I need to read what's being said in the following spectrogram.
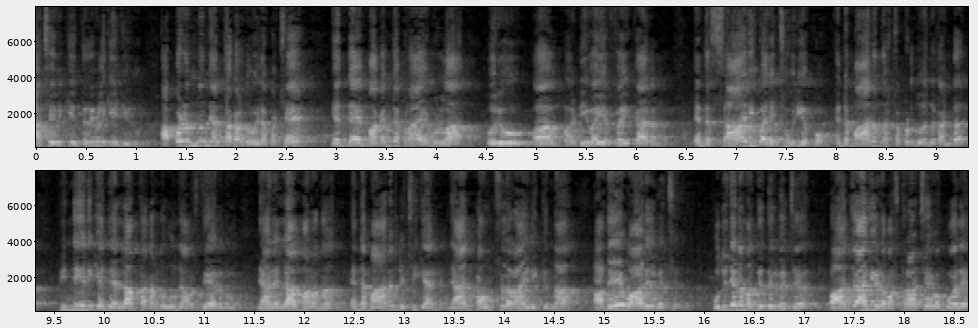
ആക്ഷേപിക്കുകയും തെറി വിളിക്കുകയും ചെയ്തു. അപ്പോഴൊന്നും ഞാൻ തകർന്നു പോയില്ല. പക്ഷേ എന്റെ മകന്റെ പ്രായമുള്ള ഒരു ഡിവൈഎഫ്ഐക്കാരൻ എന്റെ സാരി വലിച്ചൂരിയപ്പോൾ എന്റെ മാനം നഷ്ടപ്പെടുന്നു എന്ന് കണ്ട് പിന്നെ എനിക്ക് എന്റെ എല്ലാം തകർന്നു പോകുന്ന അവസ്ഥയായിരുന്നു. ഞാൻ എല്ലാം മറന്ന് എന്റെ മാനം രക്ഷിക്കാൻ ഞാൻ കൗൺസിലർ ആയിരിക്കുന്ന അതേ വാർഡിൽ വെച്ച് പൊതുജന മധ്യത്തിൽ വെച്ച് പാഞ്ചാലിയുടെ വസ്ത്രാക്ഷേപം പോലെ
